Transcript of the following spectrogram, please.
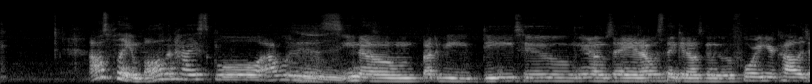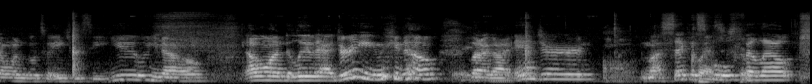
I was playing ball in high school. I was, Mm. you know, about to be D2, you know what I'm saying? I was thinking I was going to go to four year college. I wanted to go to HBCU, you know. I wanted to live that dream, you know. But I got injured. Oh, My second Classic school story. fell out.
